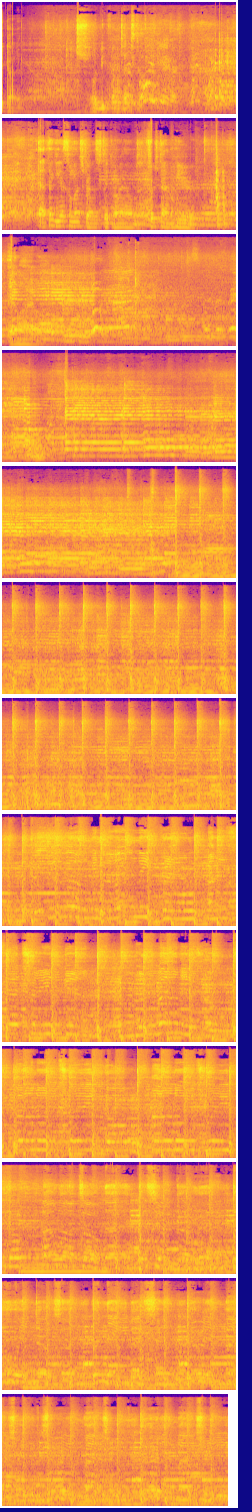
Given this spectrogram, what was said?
You got it. That would be fantastic. Yeah, thank you guys so much for sticking around. First time here in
